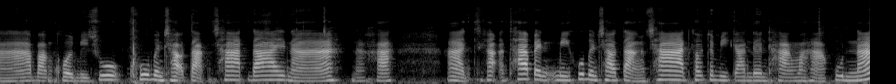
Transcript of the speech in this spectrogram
ะ บางคนมีชู้คู่เป็นชาวต่างชาติได้นะนะคะอาจถ้าเป็นมีคู่เป็นชาวต่างชาติเขาจะมีการเดินทางมาหาคุณนะ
